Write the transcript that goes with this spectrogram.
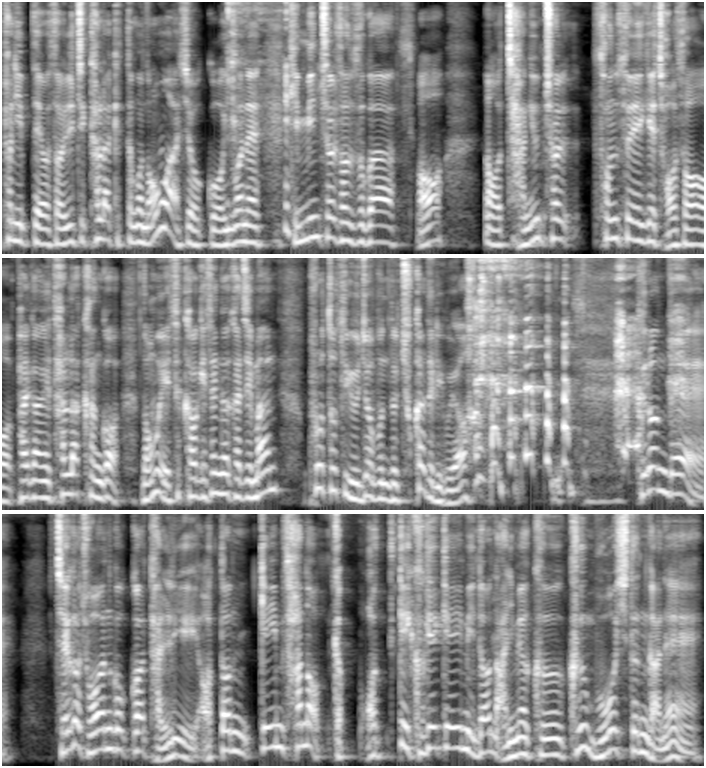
편입되어서 일찍 탈락했던 건 너무 아쉬웠고 이번에 김민철 선수가 어 어, 장윤철 선수에게 져서 8강에 탈락한 거 너무 애석하게 생각하지만 프로토스 유저분들 축하드리고요. 그런데 제가 좋아하는 것과 달리 어떤 게임 산업, 그러니까 어떻게 그게 게임이든 아니면 그, 그 무엇이든 간에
